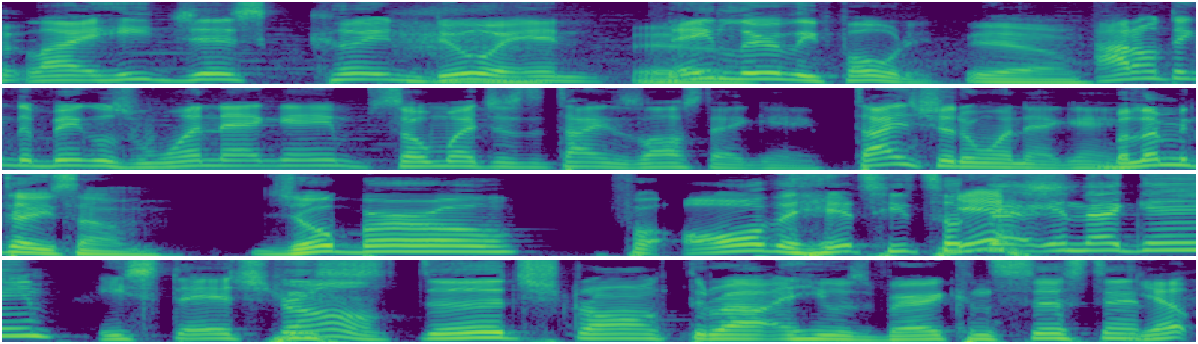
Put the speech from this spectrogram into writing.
Like he just couldn't do it, and they literally folded. Yeah. I don't think the Bengals won that game so much as the Titans lost that game. Titans should have won that game. But let me tell you something. Joe Burrow, for all the hits he took Yes. that, in that game, he stayed He strong. stood strong throughout, and he was very consistent. Yep.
